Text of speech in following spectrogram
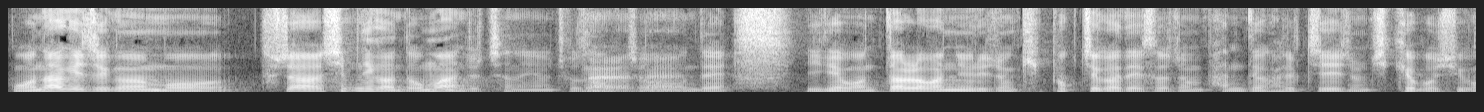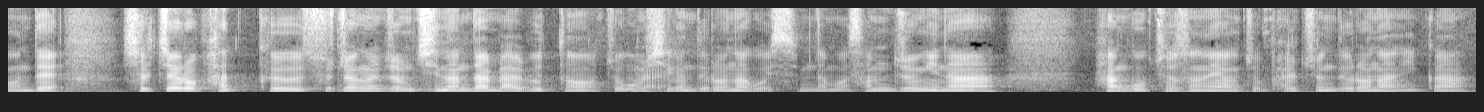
워낙에 지금 뭐 투자 심리가 너무 안 좋잖아요. 조선업종. 네, 네. 근데 이게 원달러 환율이 좀 기폭제가 돼서 좀 반등할지 좀 지켜보시고. 근데 실제로 바- 그 수주는 좀 지난달 말부터 조금씩은 늘어나고 있습니다. 뭐 삼중이나 한국조선해양 좀 발주 늘어나니까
